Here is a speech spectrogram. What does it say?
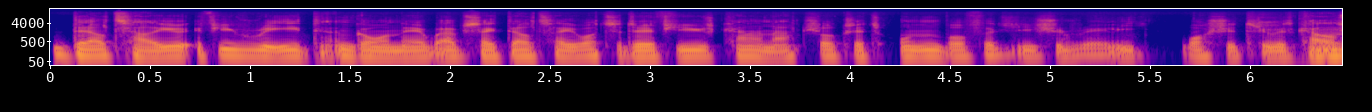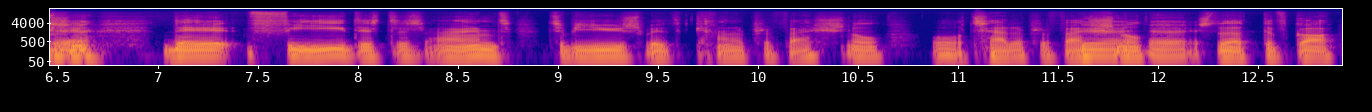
they'll tell you if you read and go on their website, they'll tell you what to do. If you use Canna Natural because it's unbuffered, you should really wash it through with calcium. Yeah. Their feed is designed to be used with Canna Professional or Terra Professional, yeah. so that they've got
